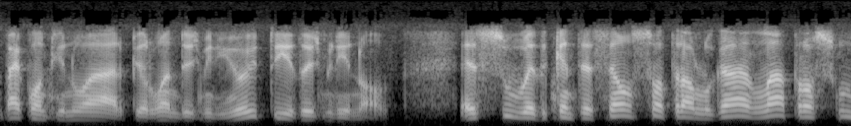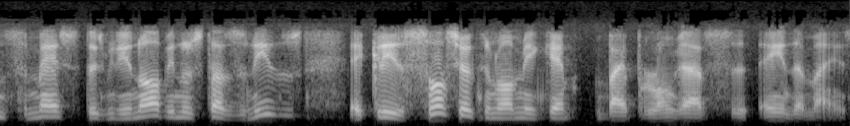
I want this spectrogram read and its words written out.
vai continuar pelo ano 2008 e 2009 a sua decantação só terá lugar lá para o segundo semestre de 2009 e nos Estados Unidos a crise socioeconómica vai prolongar-se ainda mais.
